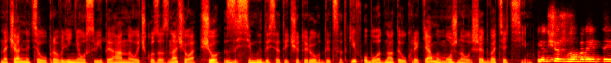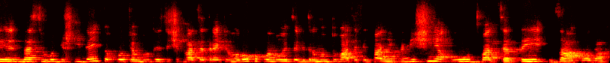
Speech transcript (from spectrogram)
Начальниця управління освіти Ганна Личко зазначила, що з 74 дитсадків обладнати укриттями можна лише 27. Якщо ж говорити на сьогоднішній день, то протягом 2023 року планується відремонтувати підвальні приміщення у 20 закладах.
